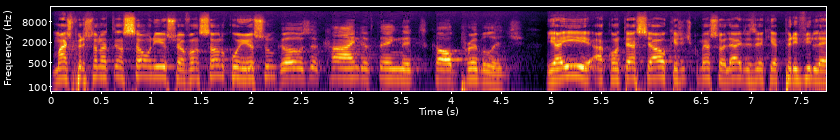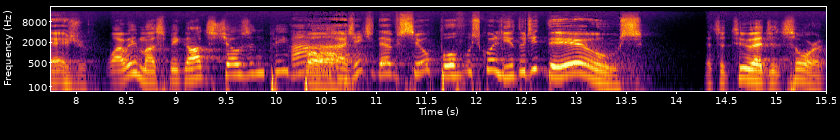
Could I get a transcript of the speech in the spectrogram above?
Mas prestando atenção nisso, avançando com isso, goes a kind of thing that's called privilege. e aí acontece algo que a gente começa a olhar e dizer que é privilégio. Why, we must be God's chosen people. Ah, a gente deve ser o povo escolhido de Deus. It's a two-edged sword.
